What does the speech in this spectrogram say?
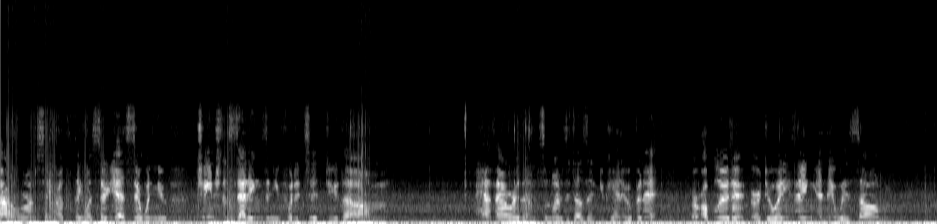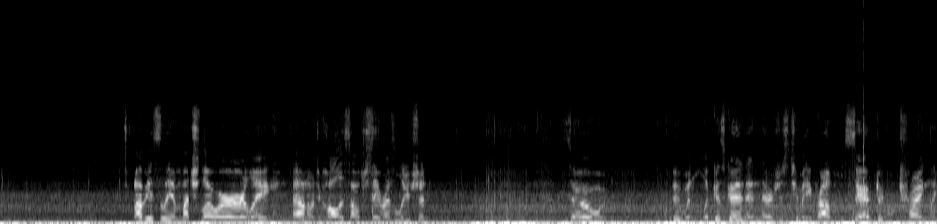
Oh, what I was saying about the thing was so yeah, so when you change the settings and you put it to do the um half hour, then sometimes it doesn't. You can't open it or upload it or do anything, and it was um obviously a much lower like I don't know what to call it, so I'll just say resolution. So it wouldn't look as good, and there's just too many problems. So after trying like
